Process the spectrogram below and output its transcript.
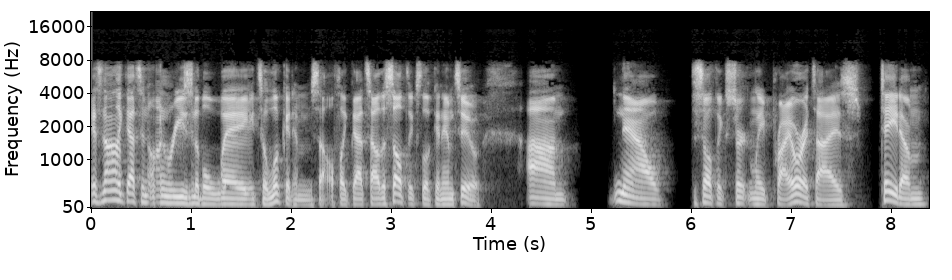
it's not like that's an unreasonable way to look at himself. Like, that's how the Celtics look at him, too. Um, now, the Celtics certainly prioritize Tatum,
